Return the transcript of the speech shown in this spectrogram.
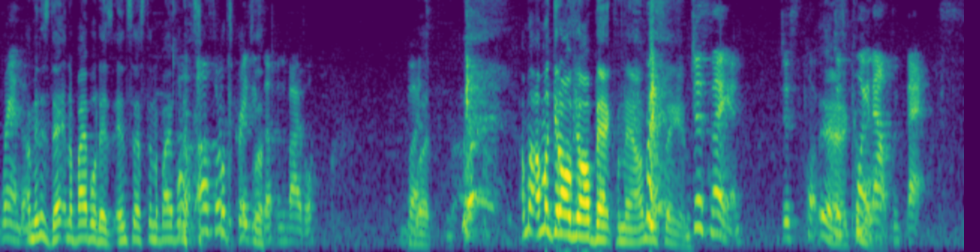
Random. I mean, is that in the Bible? There's incest in the Bible. all, There's all sorts of crazy stuff in the Bible. But, But I'm, I'm gonna get off y'all back for now. I'm just saying. just saying, just point, Yeah, just pointing out some facts,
